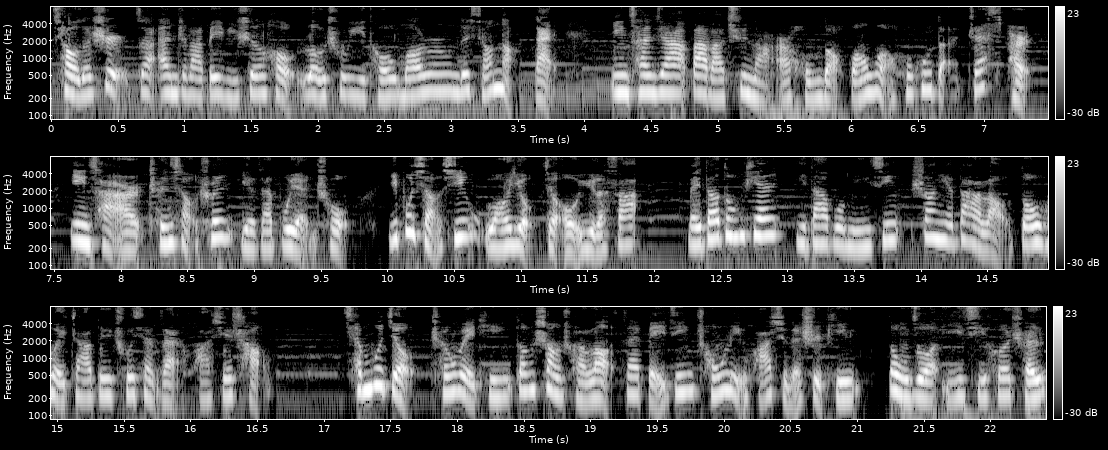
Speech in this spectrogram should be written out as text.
巧的是，在 Angelababy 身后露出一头毛茸茸的小脑袋。因参加《爸爸去哪儿》而红的恍恍惚惚的 Jasper 应采儿陈小春也在不远处。一不小心，网友就偶遇了仨。每到冬天，一大波明星、商业大佬都会扎堆出现在滑雪场。前不久，陈伟霆刚上传了在北京崇礼滑雪的视频，动作一气呵成，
